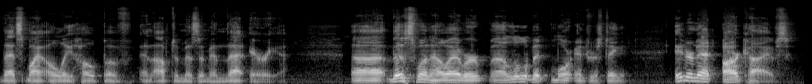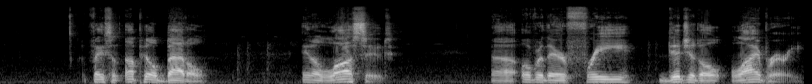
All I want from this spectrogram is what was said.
That's my only hope of and optimism in that area. Uh, this one, however, a little bit more interesting. Internet archives face an uphill battle in a lawsuit uh, over their free digital library.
